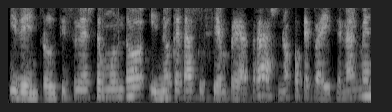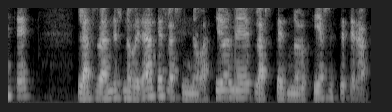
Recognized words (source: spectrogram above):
y de introducirse en este mundo y no quedarse siempre atrás, ¿no? Porque tradicionalmente las grandes novedades, las innovaciones, las tecnologías, etcétera,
